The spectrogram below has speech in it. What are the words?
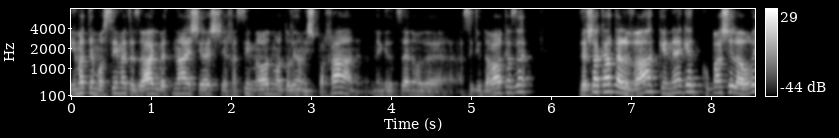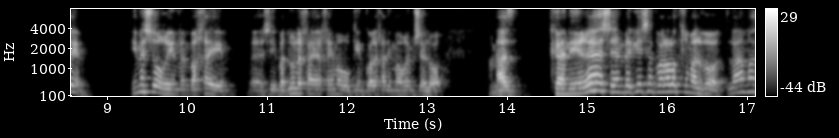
אם אתם עושים את זה, זה רק בתנאי שיש יחסים מאוד מאוד טובים במשפחה, נגד אצלנו עשיתי דבר כזה, זה אפשר לקחת הלוואה כנגד קופה של ההורים. אם יש הורים והם בחיים, שיבדלו לחיים ארוכים, כל אחד עם ההורים שלו, אז כנראה שהם בגיל שהם כבר לא לוקחים הלוואות, למה?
